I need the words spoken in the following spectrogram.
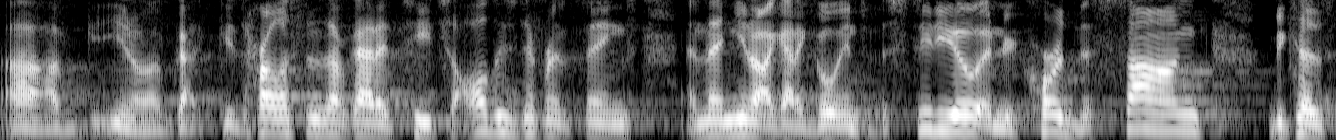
Uh, I've, you know, I've got guitar lessons I've got to teach, all these different things. And then, you know, I got to go into the studio and record this song because,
